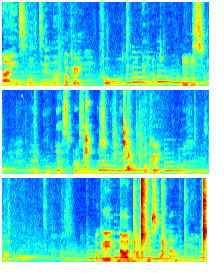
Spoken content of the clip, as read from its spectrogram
nice container Okay. for the packaging of the coconut. Mhm. So I go just press on the machine like that. Okay. It's not on. Okay. Now the machine is on now. Yeah.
